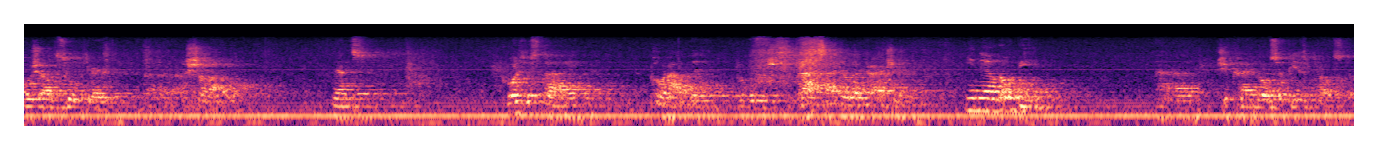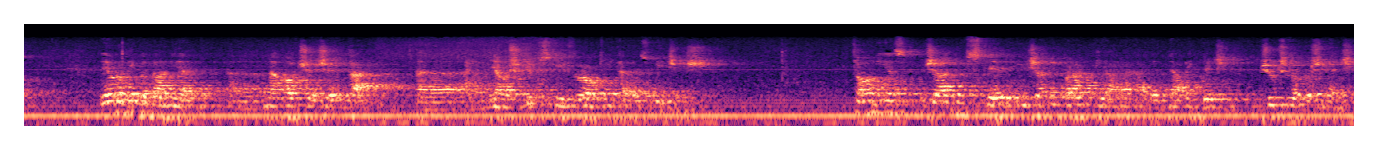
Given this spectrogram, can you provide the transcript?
poziom cukier e, szalał. Więc korzystaj porady, powiedzieć, wracaj do lekarza i nie robi, e, że kręgosłup jest prosto. Nie robi badania e, na oczy, że tak, e, miałeś kiepski wzrok i teraz widzisz. To nie jest żaden wstyd i żaden brak wiary, ale dalej być rzuć do śmieci.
